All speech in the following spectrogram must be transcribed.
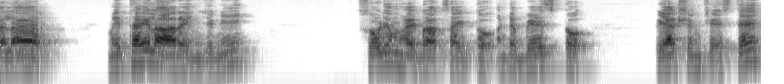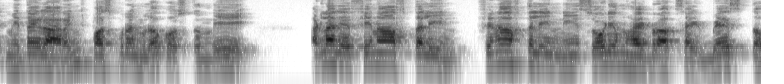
colour methyl ఆరెంజ్ని సోడియం హైడ్రాక్సైడ్తో అంటే బేస్తో రియాక్షన్ చేస్తే మిథైల్ ఆరెంజ్ పసుపు రంగులోకి వస్తుంది. అట్లాగే ఫినాఫ్తలీన్ ఫినాఫ్తలీన్ని సోడియం హైడ్రాక్సైడ్ బేస్తో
